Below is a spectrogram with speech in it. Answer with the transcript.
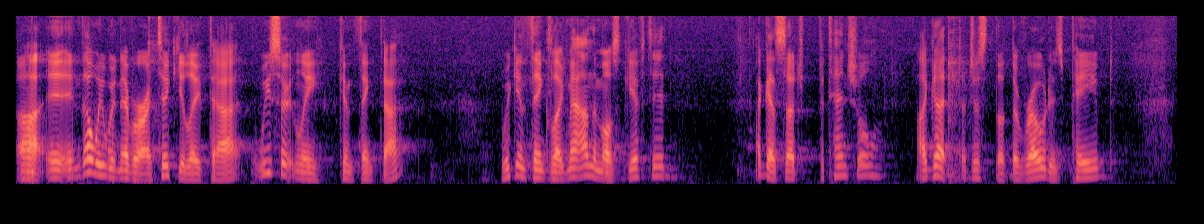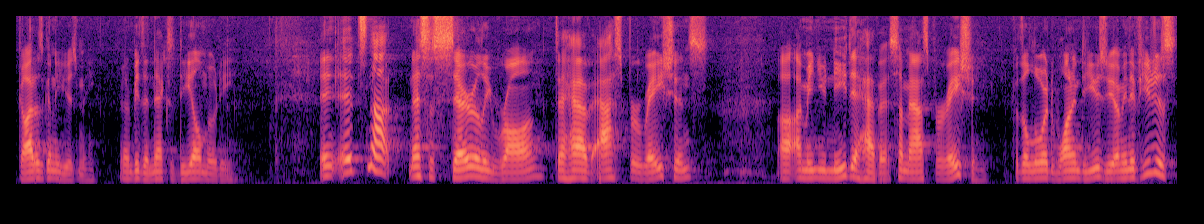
Uh, and, and though we would never articulate that, we certainly can think that. We can think like, man, I'm the most gifted. I got such potential. I got just the, the road is paved. God is going to use me. I'm going to be the next D.L. Moody. And it's not necessarily wrong to have aspirations. Uh, I mean, you need to have some aspiration for the Lord wanting to use you. I mean, if you just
